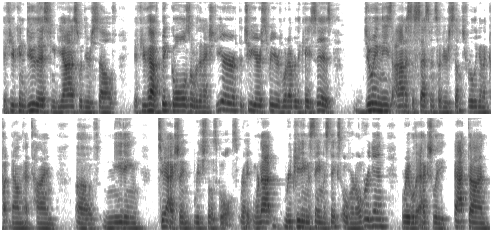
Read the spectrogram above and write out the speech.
if you can do this, you can be honest with yourself. If you have big goals over the next year, the two years, three years, whatever the case is, doing these honest assessments of yourself is really going to cut down that time of needing to actually reach those goals, right? We're not repeating the same mistakes over and over again. We're able to actually act on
